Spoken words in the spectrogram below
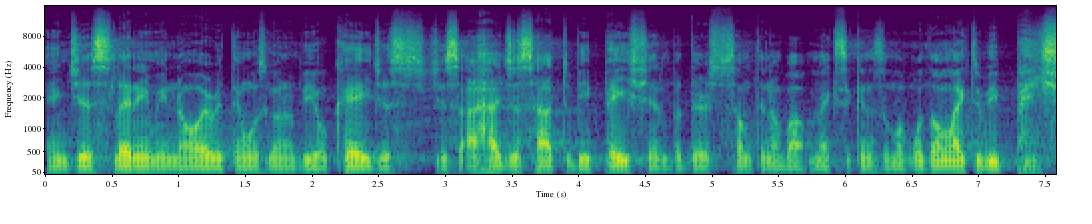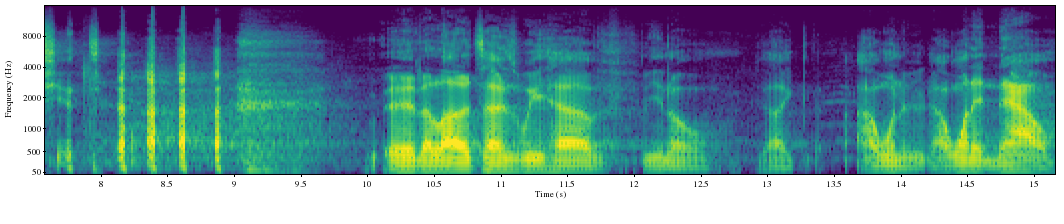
and just letting me know everything was going to be okay. Just, just I had just had to be patient. But there's something about Mexicans who don't like to be patient. and a lot of times we have, you know, like I want it, I want it now.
